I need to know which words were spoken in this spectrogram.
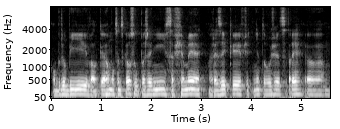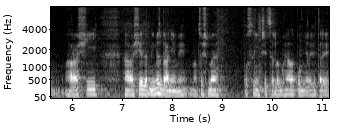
období velkého mocenského soupeření se všemi riziky, včetně toho, že se tady uh, haraší, haraší jadernými zbraněmi, na což jsme posledních 30 let možná zapomněli, že tady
